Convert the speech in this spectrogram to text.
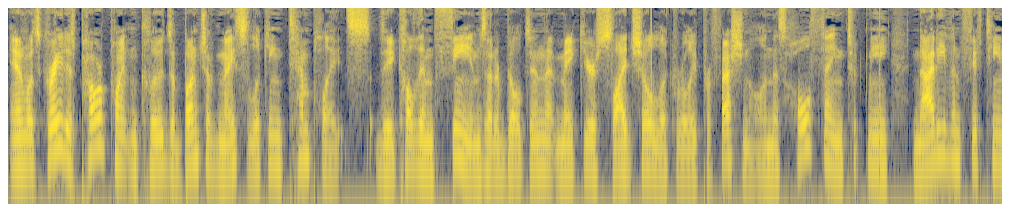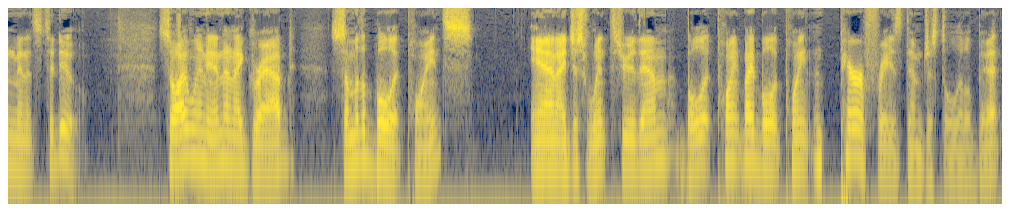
And what's great is PowerPoint includes a bunch of nice looking templates. They call them themes that are built in that make your slideshow look really professional. And this whole thing took me not even 15 minutes to do. So I went in and I grabbed some of the bullet points and I just went through them bullet point by bullet point and paraphrased them just a little bit.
